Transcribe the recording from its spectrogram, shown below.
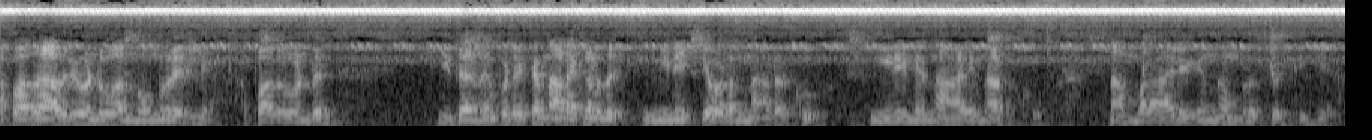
അപ്പോൾ അത് അവർ കൊണ്ട് വന്നൊന്നും വരില്ല. അപ്പോൾ അതുകൊണ്ട് ഇതാണ് ഇവിടെയൊക്കെ നടക്കുന്നത് ഇങ്ങനെയൊക്കെ അവിടെ നടക്കൂ. ഇങ്ങനെ നാളെ നടക്കൂ. നമ്മുടെ ആരോഗ്യം നമ്മൾ ശ്രദ്ധിക്കുക.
